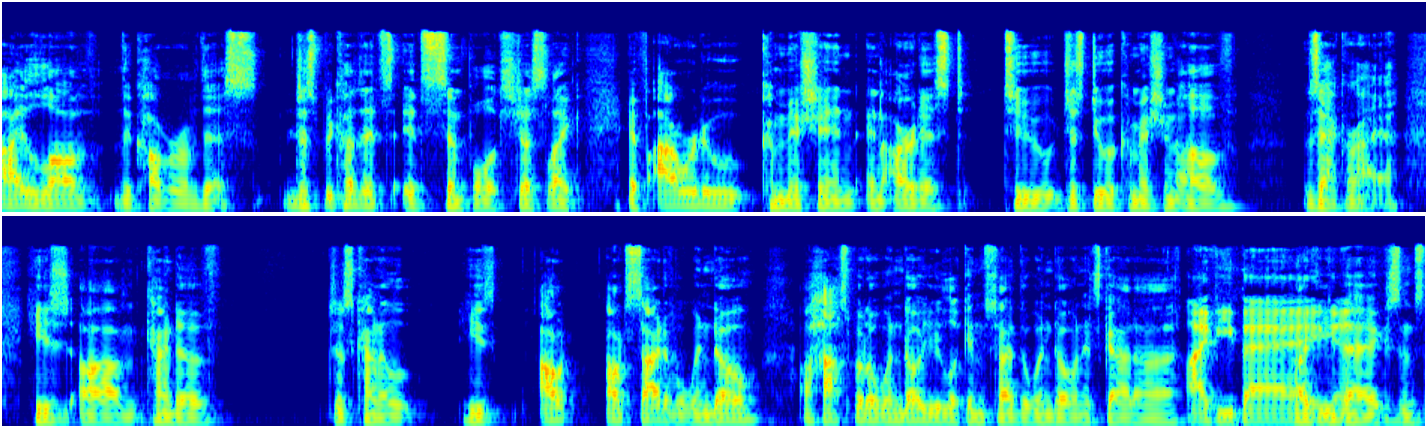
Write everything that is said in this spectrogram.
I love the cover of this just because it's it's simple. It's just like if I were to commission an artist to just do a commission of Zachariah, he's um kind of just kind of he's out outside of a window, a hospital window. You look inside the window and it's got uh IV bag. IV and- bags and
